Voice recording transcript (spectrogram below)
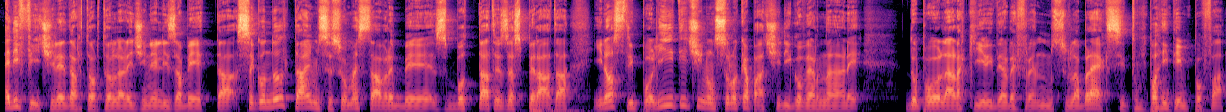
È difficile dar torto alla regina Elisabetta. Secondo il Times, Sua Maestà avrebbe sbottato esasperata: I nostri politici non sono capaci di governare. Dopo l'arachiri del referendum sulla Brexit, un po' di tempo fa.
